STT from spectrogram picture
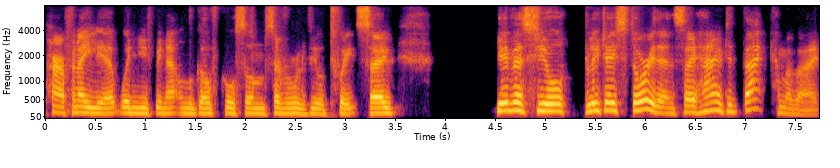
paraphernalia when you've been out on the golf course on several of your tweets. So give us your Blue Jays story then. So how did that come about?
